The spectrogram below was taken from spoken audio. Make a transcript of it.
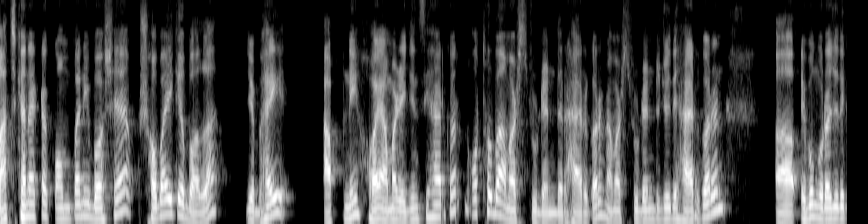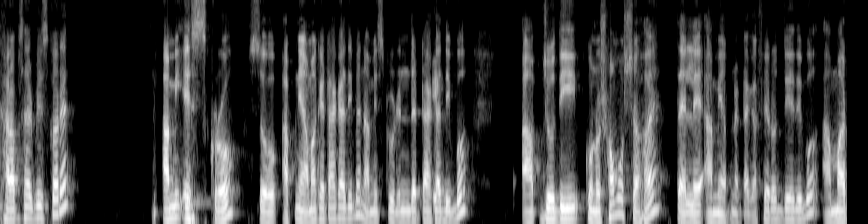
মাঝখানে একটা কোম্পানি বসে সবাইকে বলা যে ভাই আপনি হয় আমার এজেন্সি হায়ার করেন অথবা আমার স্টুডেন্টদের হায়ার করেন। আমার স্টুডেন্ট যদি হায়ার করেন এবং ওরা যদি খারাপ সার্ভিস করে আমি এসক্রো সো আপনি আমাকে টাকা দিবেন আমি স্টুডেন্টদের টাকা দিব। যদি কোনো সমস্যা হয় তাহলে আমি আপনার টাকা ফেরত দিয়ে দিব। আমার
